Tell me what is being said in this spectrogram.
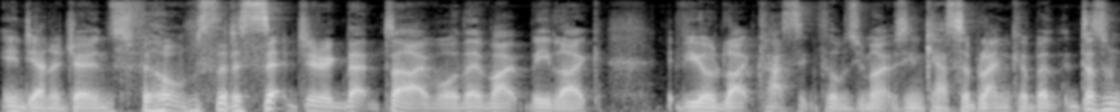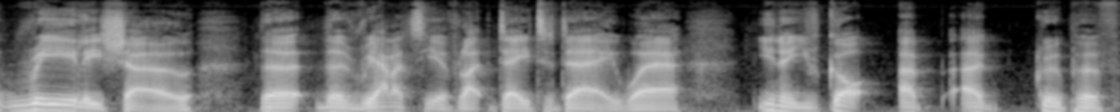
Indiana Jones films that are set during that time, or there might be like if you're like classic films, you might have seen Casablanca, but it doesn't really show the the reality of like day to day where you know you've got a, a group of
